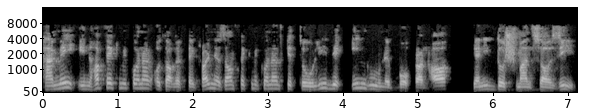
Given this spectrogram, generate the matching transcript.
همه اینها فکر می‌کنن اتاق فکرهای نظام فکر می‌کنن که تولید این گونه بحران ها یعنی دشمنسازی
